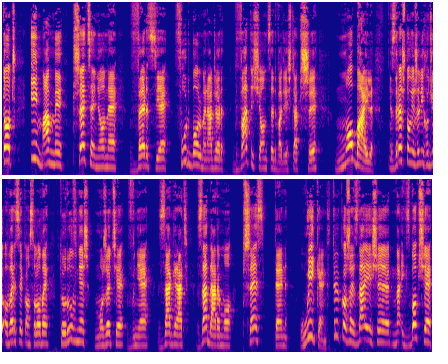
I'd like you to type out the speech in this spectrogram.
Touch i mamy przecenione wersje Football Manager 2023 Mobile. Zresztą, jeżeli chodzi o wersje konsolowe, to również możecie w nie zagrać za darmo przez ten weekend. Tylko, że zdaje się na Xboxie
